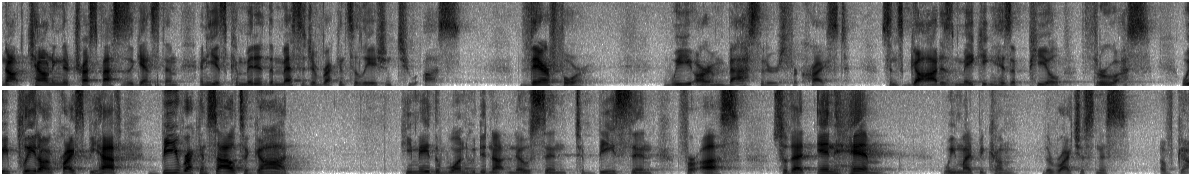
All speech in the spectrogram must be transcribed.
not counting their trespasses against them, and he has committed the message of reconciliation to us. Therefore, we are ambassadors for Christ, since God is making his appeal through us. We plead on Christ's behalf be reconciled to God. He made the one who did not know sin to be sin for us, so that in him we might become the righteousness of God.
